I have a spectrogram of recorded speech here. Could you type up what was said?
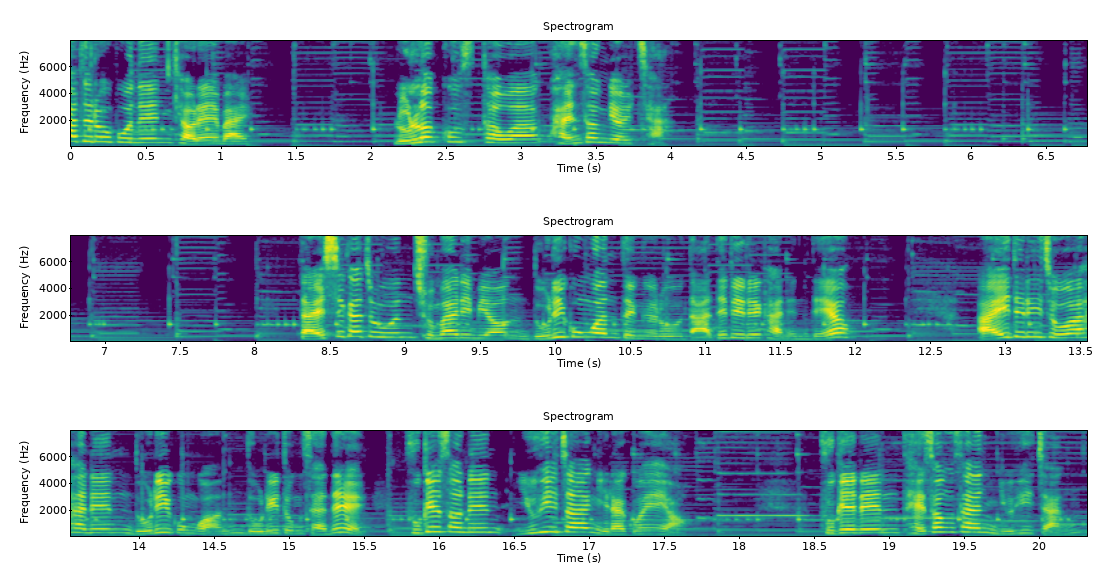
카드로 보는 결의 말. 롤러코스터와 관성열차. 날씨가 좋은 주말이면 놀이공원 등으로 나들이를 가는데요. 아이들이 좋아하는 놀이공원, 놀이동산을 북에서는 유희장이라고 해요. 북에는 대성산 유희장,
